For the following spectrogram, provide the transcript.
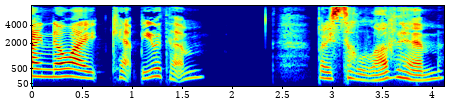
I know I can't be with him, but I still love him.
